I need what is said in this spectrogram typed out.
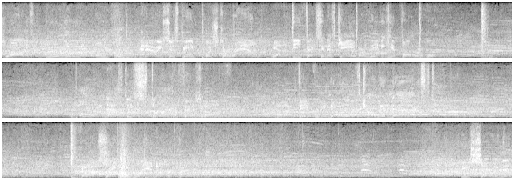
Just brutal. Oof. And now he's just being pushed around. Yeah, the defects in his game are leaving him vulnerable. Oh, a nasty stop to finish it off. I think we know what's coming next. Good, straight, land uppercut. He's showing them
